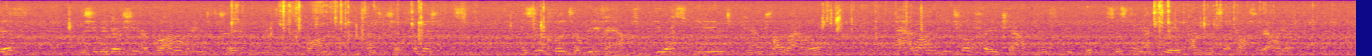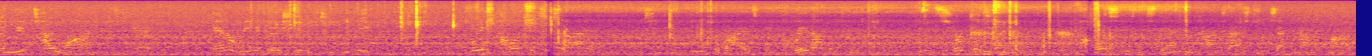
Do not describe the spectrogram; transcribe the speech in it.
Fifth, we should negotiate a broader range censorship provisions. This includes a revamped U.S.-EU-Japan trilateral, add-on mutual trade chapters with existing FTA partners like Australia, a new Taiwan FTA, and a renegotiated TPP. Putting politics aside, TPP provides a great opportunity to encircle China with policies that stand in contrast to its economic model.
